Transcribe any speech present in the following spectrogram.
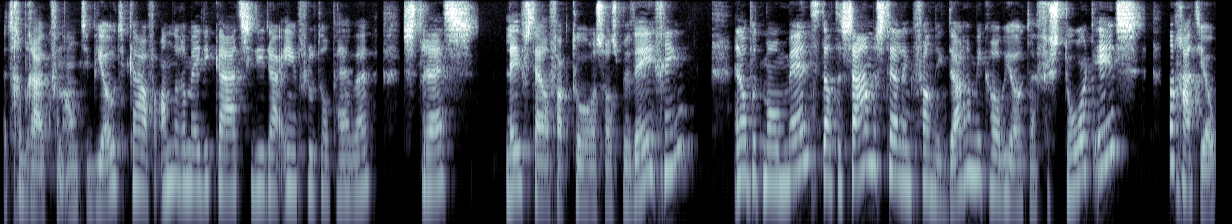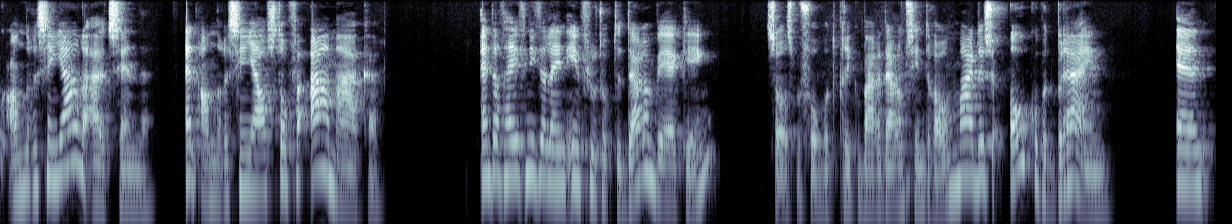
het gebruik van antibiotica of andere medicatie die daar invloed op hebben, stress, leefstijlfactoren zoals beweging. En op het moment dat de samenstelling van die darmmicrobiota verstoord is, dan gaat hij ook andere signalen uitzenden en andere signaalstoffen aanmaken. En dat heeft niet alleen invloed op de darmwerking, zoals bijvoorbeeld prikkelbare darmsyndroom, maar dus ook op het brein. En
